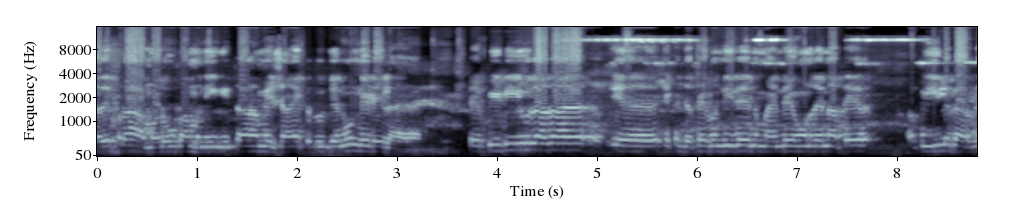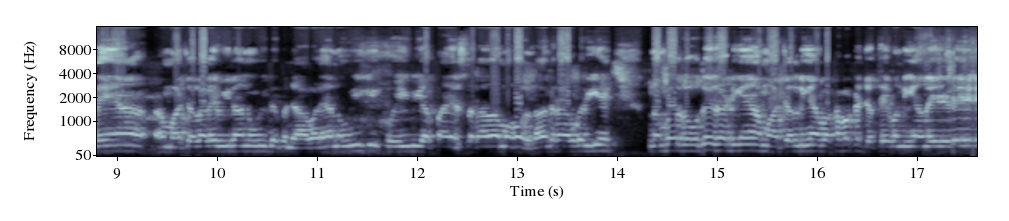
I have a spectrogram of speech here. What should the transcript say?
ਕਦੇ ਭਰਾ ਮਰੂ ਕੰਮ ਨਹੀਂ ਕੀਤਾ, ਹਮੇਸ਼ਾ ਇੱਕ ਦੂਜੇ ਨੂੰ ਨੇੜੇ ਲਾਇਆ। ਤੇ ਪੀਡੀਯੂ ਦਾ ਤਾਂ ਇੱਕ ਜਥੇਬੰਦੀ ਦੇ ਨੁਮਾਇੰਦੇ ਹੋਣ ਦੇ ਨਾਤੇ ਅਪੀਲ ਕਰਦੇ ਆ ਹਿਮਾਚਲ ਵਾਲੇ ਵੀਰਾਂ ਨੂੰ ਵੀ ਤੇ ਪੰਜਾਬ ਵਾਲਿਆਂ ਨੂੰ ਵੀ ਕਿ ਕੋਈ ਵੀ ਆਪਾਂ ਇਸ ਤਰ੍ਹਾਂ ਦਾ ਮਾਹੌਲ ਨਾ ਖਰਾਬ ਕਰੀਏ। ਨੰਬਰ 2 ਤੇ ਸਾਡੀਆਂ ਹਿਮਾਚਲ ਦੀਆਂ ਵੱਖ-ਵੱਖ ਜਥੇਬੰਦੀਆਂ ਦੇ ਜਿਹੜੇ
